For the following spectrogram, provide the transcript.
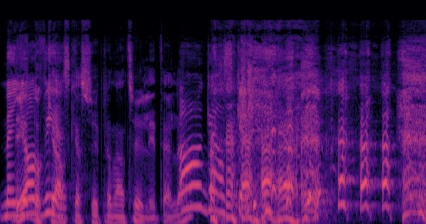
Men Det är jag vet... ganska supernaturligt eller? Ja, ganska.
